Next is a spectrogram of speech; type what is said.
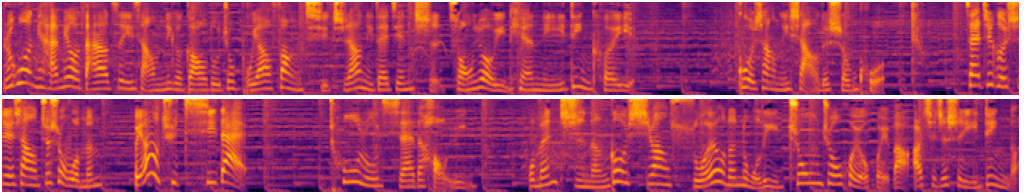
如果你还没有达到自己想的那个高度，就不要放弃。只要你在坚持，总有一天你一定可以过上你想要的生活。在这个世界上，就是我们不要去期待突如其来的好运，我们只能够希望所有的努力终究会有回报，而且这是一定的。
